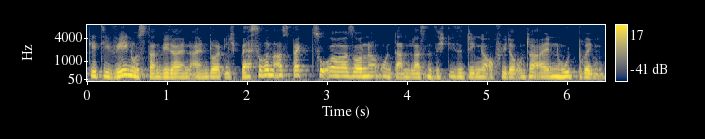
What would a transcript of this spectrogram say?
geht die Venus dann wieder in einen deutlich besseren Aspekt zu eurer Sonne und dann lassen sich diese Dinge auch wieder unter einen Hut bringen.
